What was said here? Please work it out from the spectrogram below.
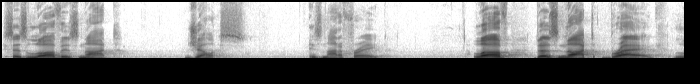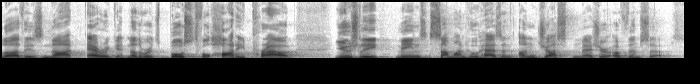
He says love is not jealous, is not afraid. Love does not brag. Love is not arrogant. In other words, boastful, haughty, proud. Usually means someone who has an unjust measure of themselves.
